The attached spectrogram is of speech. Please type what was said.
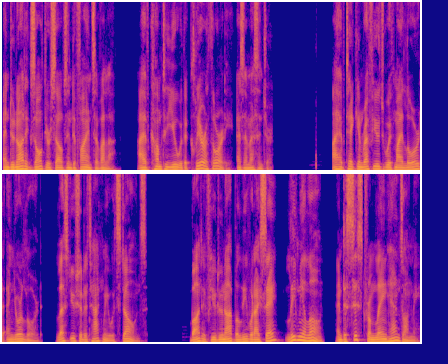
And do not exalt yourselves in defiance of Allah. I have come to you with a clear authority as a messenger. I have taken refuge with my Lord and your Lord, lest you should attack me with stones. But if you do not believe what I say, leave me alone and desist from laying hands on me.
